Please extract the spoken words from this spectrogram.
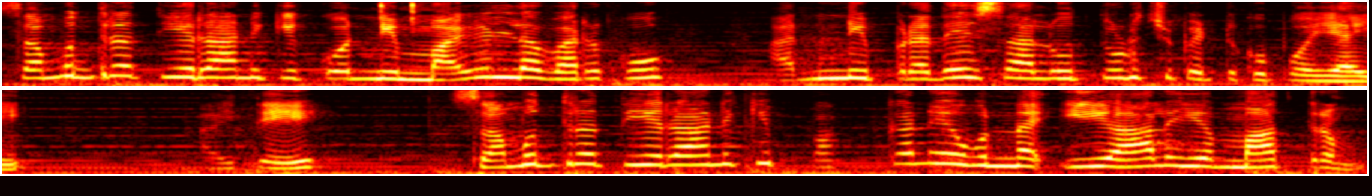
సముద్ర తీరానికి కొన్ని మైళ్ళ వరకు అన్ని ప్రదేశాలు తుడుచుపెట్టుకుపోయాయి. అయితే సముద్ర తీరానికి పక్కనే ఉన్న ఈ ఆలయం మాత్రం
